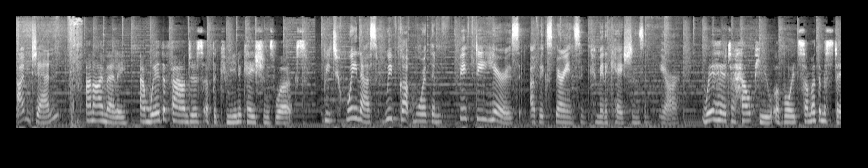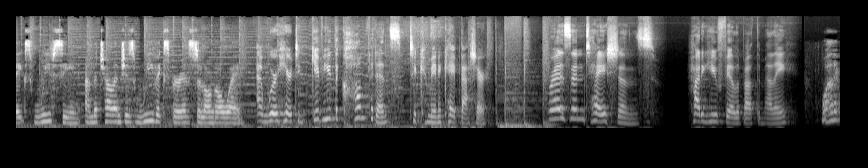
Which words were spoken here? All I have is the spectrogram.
I'm Jen. And I'm Elly, and we're the founders of the Communications Works. Between us, we've got more than 50 years of experience in communications and PR. We're here to help you avoid some of the mistakes we've seen and the challenges we've experienced along our way. And we're here to give you the confidence to communicate better. Presentations. How do you feel about them, Elly? Well, it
